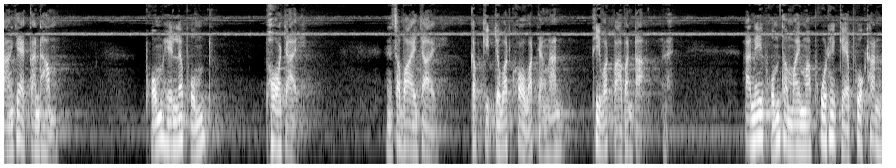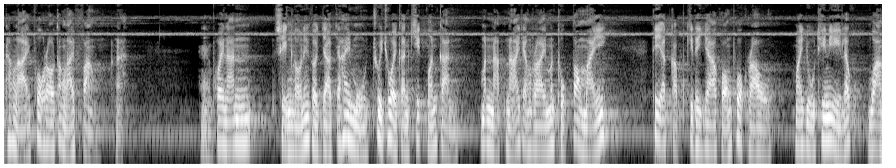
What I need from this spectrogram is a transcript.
ต่างแยกกันทำผมเห็นแล้วผมพอใจ สบายใจกับกิจวัตรข้อวัดอย่างนั้น ที่วัดป่าบันตาอันนี้ผมทำไมมาพูดให้แก่พวกท่านทั้งหลาย พวกเราทั้งหลายฟังนะเพราะนั้นสิ่งเหล่านี้ก็อยากจะให้หมู่ช่วยๆกันคิดเหมือนกัน มันหนักหนาอย่างไรมันถูกต้องไหม ที่อากับกิริยาของพวกเรามาอยู่ที่นี่แล้ววาง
